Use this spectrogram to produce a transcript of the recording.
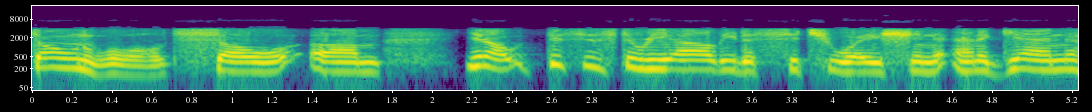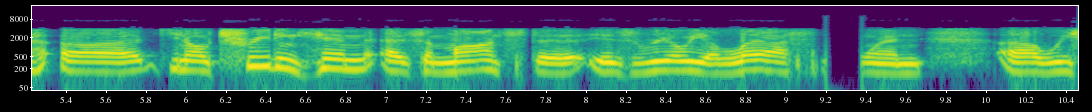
stonewalled. So, um, you know, this is the reality of the situation. And again, uh, you know, treating him as a monster is really a laugh when uh, we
